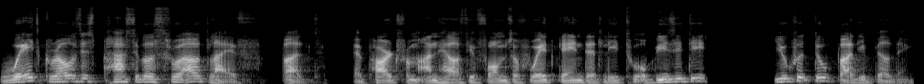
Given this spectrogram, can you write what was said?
Weight growth is possible throughout life, but apart from unhealthy forms of weight gain that lead to obesity, you could do bodybuilding.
